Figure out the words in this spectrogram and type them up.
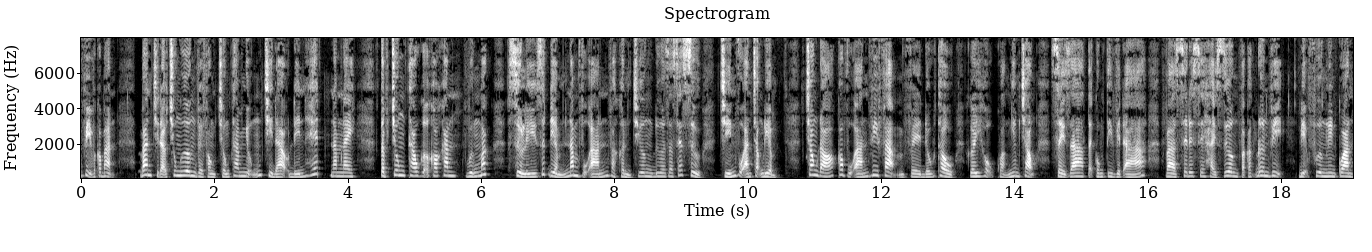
quý vị và các bạn, Ban chỉ đạo Trung ương về phòng chống tham nhũng chỉ đạo đến hết năm nay tập trung tháo gỡ khó khăn, vướng mắc, xử lý dứt điểm 5 vụ án và khẩn trương đưa ra xét xử 9 vụ án trọng điểm. Trong đó có vụ án vi phạm về đấu thầu gây hậu quả nghiêm trọng xảy ra tại công ty Việt Á và CDC Hải Dương và các đơn vị địa phương liên quan.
